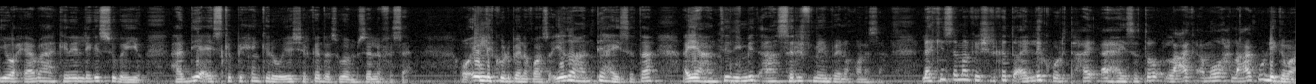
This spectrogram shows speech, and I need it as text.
iyo waxyaabaha kale laga sugayo haddii ay iska bixin kari weydo shirkadaas waa musalafasa oo illiquid bay noqonaysaa. iyadoo hanti haysataa ayaa hantidii mid aan sarifmayn bay noqonaysaa. laakiinse markay shirkaddu ay liquid tahay ay haysato lacag ama wax lacag u dhigma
